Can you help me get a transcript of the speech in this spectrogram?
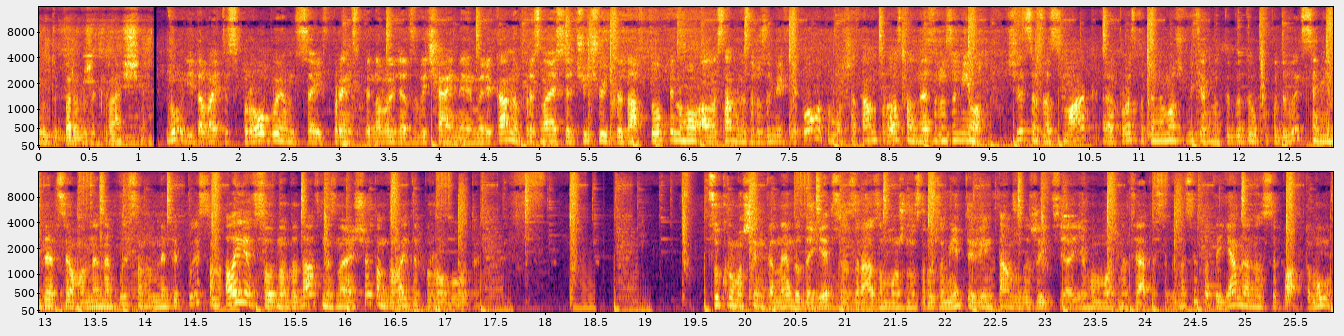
Ну, тепер вже краще. Ну і давайте спробуємо. Цей, в принципі, на вигляд звичайний американо. Признаюся, чуть-чуть додав топінгу, але сам не зрозумів якого, тому що там просто не зрозуміло, що це за смак. Е, Просто ти не можеш витягнути бутилку, подивитися, ніде цього не написано, не підписано. Але я все одно додав, не знаю, що там. Давайте пробувати. Цукру машинка не додається, зразу можна зрозуміти. Він там лежить, його можна взяти собі насипати. Я не насипав. Тому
